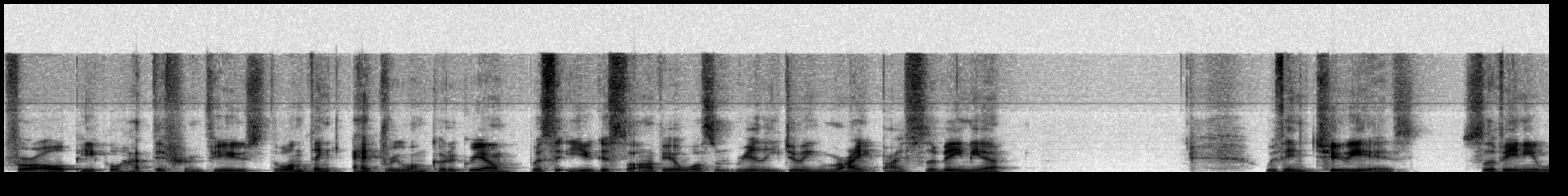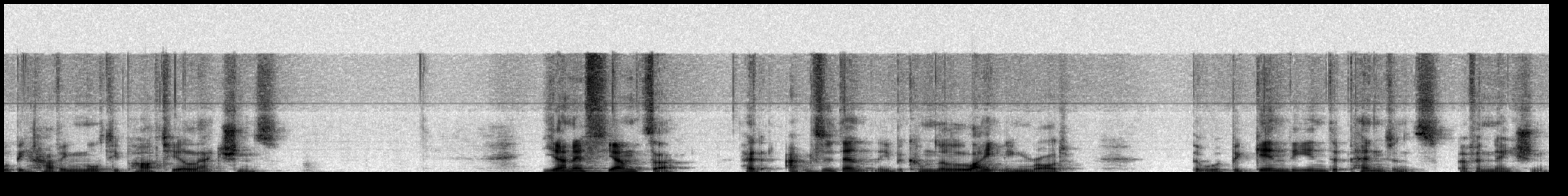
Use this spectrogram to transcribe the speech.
For all people had different views, the one thing everyone could agree on was that Yugoslavia wasn't really doing right by Slovenia. Within two years, Slovenia will be having multi party elections. Janez Janša had accidentally become the lightning rod that would begin the independence of a nation.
